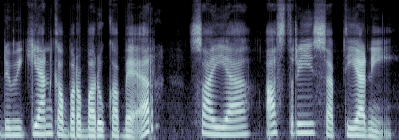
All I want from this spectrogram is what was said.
Demikian kabar baru KBR. Saya Astri Septiani.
